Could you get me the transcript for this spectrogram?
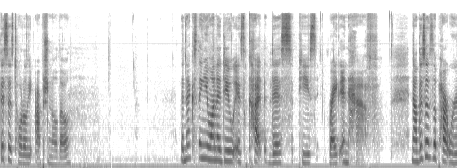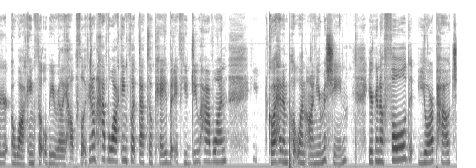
This is totally optional though. The next thing you want to do is cut this piece right in half. Now this is the part where a walking foot will be really helpful. If you don't have a walking foot, that's okay, but if you do have one, go ahead and put one on your machine. You're gonna fold your pouch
